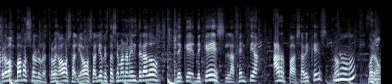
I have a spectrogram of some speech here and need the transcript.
Pero va- vamos a lo nuestro, venga, vamos al lío, vamos al lío, que esta semana me he enterado de que de qué es la agencia ARPA, ¿sabéis qué es? ¿No? No. Bueno, No,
